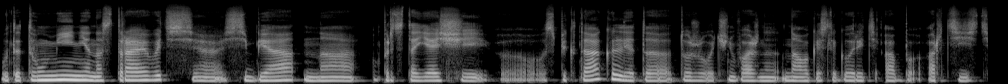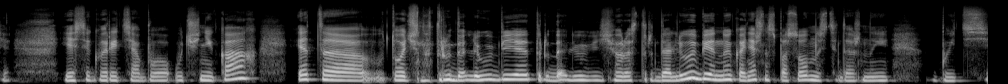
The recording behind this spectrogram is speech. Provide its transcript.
вот это умение настраивать э, себя на предстоящий э, спектакль, это тоже очень важный навык, если говорить об артисте. Если говорить об учениках, это точно трудолюбие, трудолюбие, еще раз трудолюбие, ну и, конечно, способности должны быть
